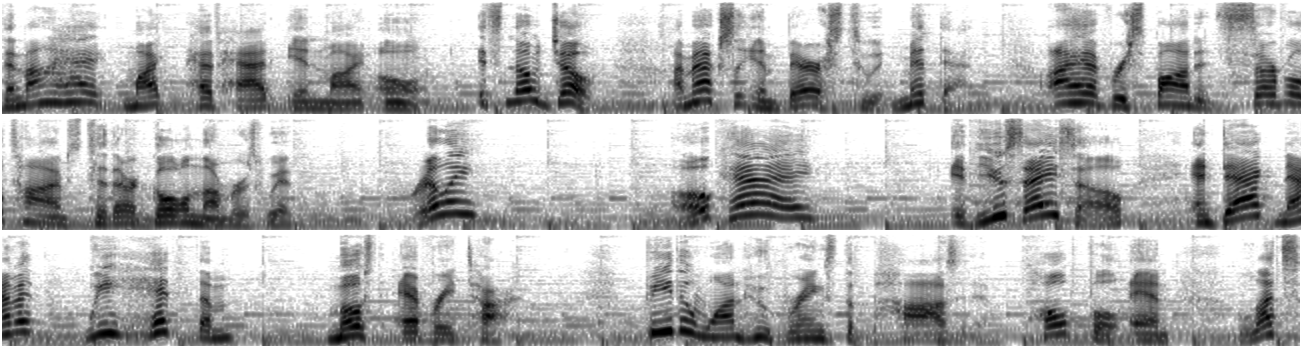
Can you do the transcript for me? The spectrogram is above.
than I might have had in my own. It's no joke. I'm actually embarrassed to admit that. I have responded several times to their goal numbers with, Really? Okay. If you say so. And dag nabbit, we hit them most every time. Be the one who brings the positive, hopeful, and let's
